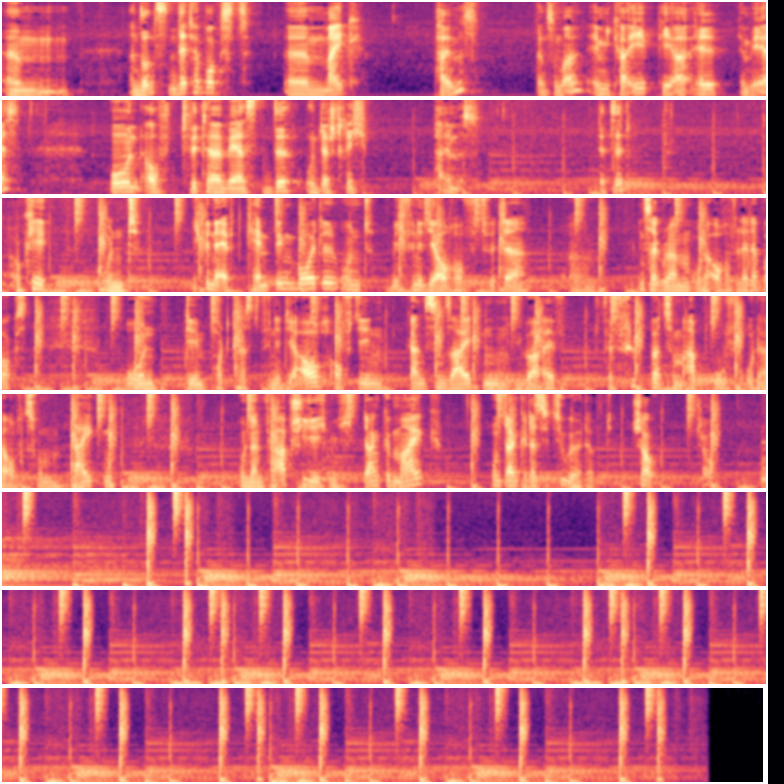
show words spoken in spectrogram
Ähm, ansonsten Letterboxd äh, Mike Palmes, ganz normal, M-I-K-E-P-A-L-M-E-S. Und auf Twitter wäre es the-palmes. That's it. Okay. Und ich bin der App Campingbeutel und mich findet ihr auch auf Twitter, ähm, Instagram oder auch auf Letterboxd. Und den Podcast findet ihr auch auf den ganzen Seiten überall verfügbar zum Abruf oder auch zum Liken. Und dann verabschiede ich mich. Danke Mike und danke, dass ihr zugehört habt. Ciao. Ciao.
